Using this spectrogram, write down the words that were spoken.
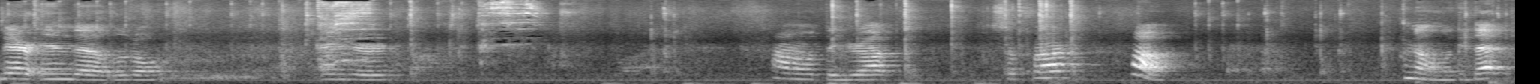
They're in the little ender. I don't know what they dropped so far. Oh. No, look at that.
